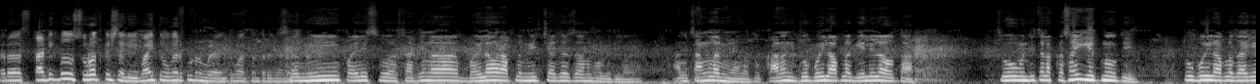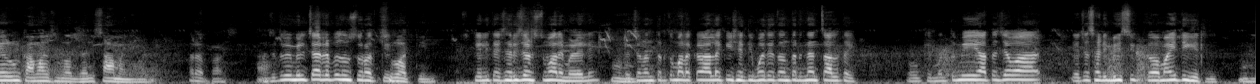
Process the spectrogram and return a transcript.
तर स्टार्टिंगपासून सुरुवात कशी झाली? माहिती वगैरे कुठून मिळेल तुम्हाला तंत्रज्ञान मी पहिले स्टार्टिंगला बैलावर आपला मीठ चार्जरचा अनुभव घेतला. आणि चांगला मिळाला तो. कारण जो बैल आपला गेलेला होता तो म्हणजे त्याला कसाही घेत नव्हते. तो बैल आपल्या जागेवरून कामाला सुरुवात झाली सहा महिन्यामध्ये. अरे बास. म्हणजे तुम्ही मिलचार्जरपासून सुरुवात केली? सुरुवात केली. केली त्याचे रिझल्ट तुम्हाला मिळाले. त्याच्यानंतर तुम्हाला कळालं की शेतीमध्ये तंत्रज्ञान चालतंय. ओके मग तुम्ही आता जेव्हा याच्यासाठी बेसिक माहिती घेतली हम्म.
